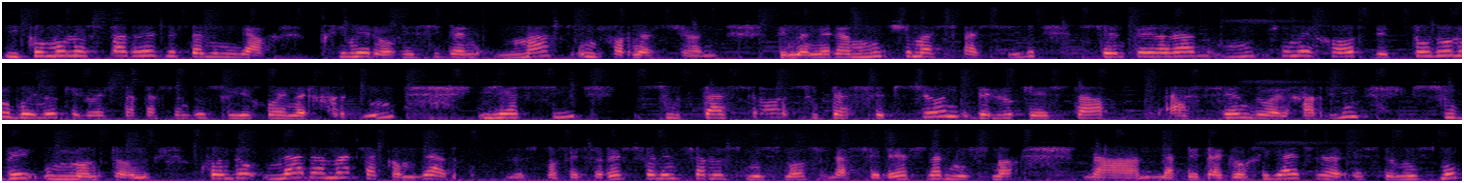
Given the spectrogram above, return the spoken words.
Y como los padres de familia primero reciben más información de manera mucho más fácil, se enterarán mucho mejor de todo lo bueno que lo está pasando su hijo en el jardín y así su tasa, su percepción de lo que está haciendo el jardín sube un montón. Cuando nada más ha cambiado, los profesores suelen ser los mismos, la sede es la misma, la, la pedagogía es, es lo mismo,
